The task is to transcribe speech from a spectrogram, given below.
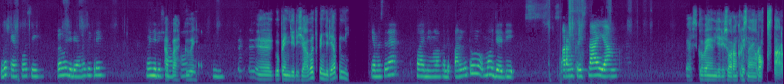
gue kepo sih lo mau jadi apa sih Kris mau jadi siapa Apa gue? Hmm. Eh, gue pengen jadi siapa tuh pengen jadi apa nih? ya maksudnya planning lo ke depan lo tuh lo mau jadi seorang Krisna yang Guys, gue pengen jadi seorang Krishna yang rockstar.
